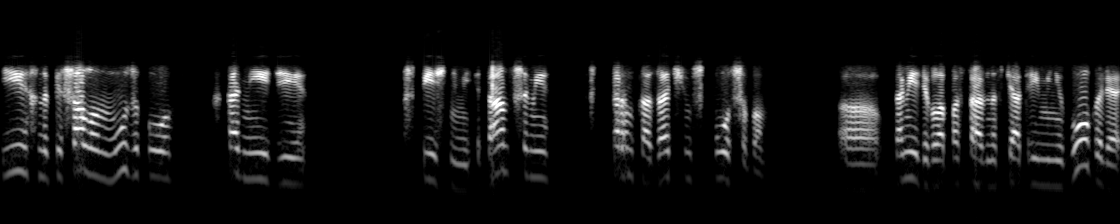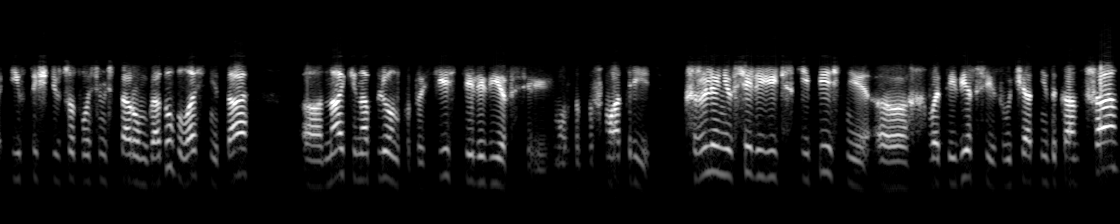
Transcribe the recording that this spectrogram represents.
И написал он музыку к комедии с песнями и танцами – старым казачьим способом. Э, комедия была поставлена в театре имени Гоголя и в 1982 году была снята э, на кинопленку, то есть есть телеверсия, можно посмотреть. К сожалению, все лирические песни э, в этой версии звучат не до конца,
